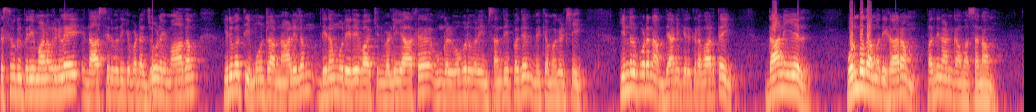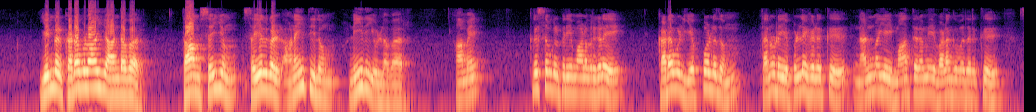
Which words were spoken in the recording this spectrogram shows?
கிறிஸ்துவர்கள் பிரியமானவர்களே இந்த ஆசீர்வதிக்கப்பட்ட ஜூலை மாதம் இருபத்தி மூன்றாம் நாளிலும் தினம் ஒரு இறைவாக்கின் வழியாக உங்கள் ஒவ்வொருவரையும் சந்திப்பதில் மிக்க மகிழ்ச்சி. இன்று கூட நாம் தியானிக்க இருக்கிற வார்த்தை தானியல் ஒன்பதாம் அதிகாரம் பதினான்காம் வசனம். எங்கள் கடவுளாய் ஆண்டவர் தாம் செய்யும் செயல்கள் அனைத்திலும் நீதியுள்ளவர். ஆமே கிறிஸ்தவர்கள் பிரியமானவர்களே கடவுள் எப்பொழுதும் தன்னுடைய பிள்ளைகளுக்கு நன்மையை மாத்திரமே வழங்குவதற்கு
